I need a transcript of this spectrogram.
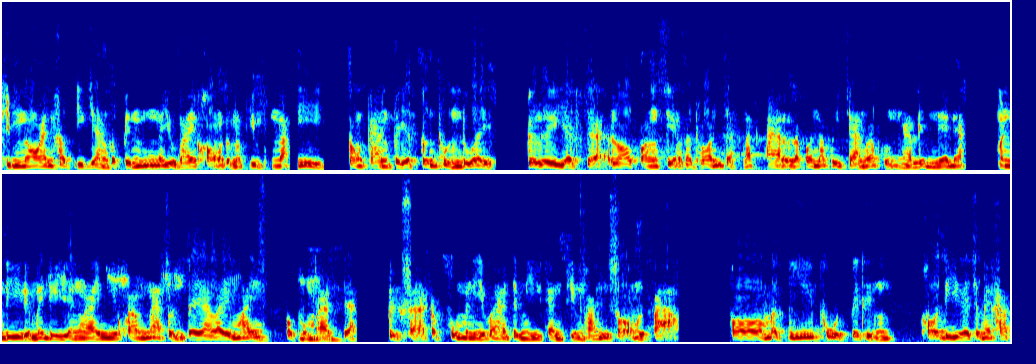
พิมพ์น้อยนะครับ อีกอย่างก็เป็นนโยบายของสำนักพิมพ์ตำหนักที่ต้องการประหยัดต้นทุนด้วย ก็เลยอยากจะรอฟังเสียงสะท้อนจากนักอ่าน แล้วก็นักวิจารณ์ว่าผลงานเล่มนี้เนี่ย มันดีหรือไม่ดียังไงมีความน่าสนใจอะไรไหมเพราะผมอาจจะปรึกษากับผู้มณีว่าอาจจะมีการพิมพ์ครั้งที่สองหรือเปล่า พอเมื่อกี้พูดไปถึงข้อดีแล้วใช่ไหมครับ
